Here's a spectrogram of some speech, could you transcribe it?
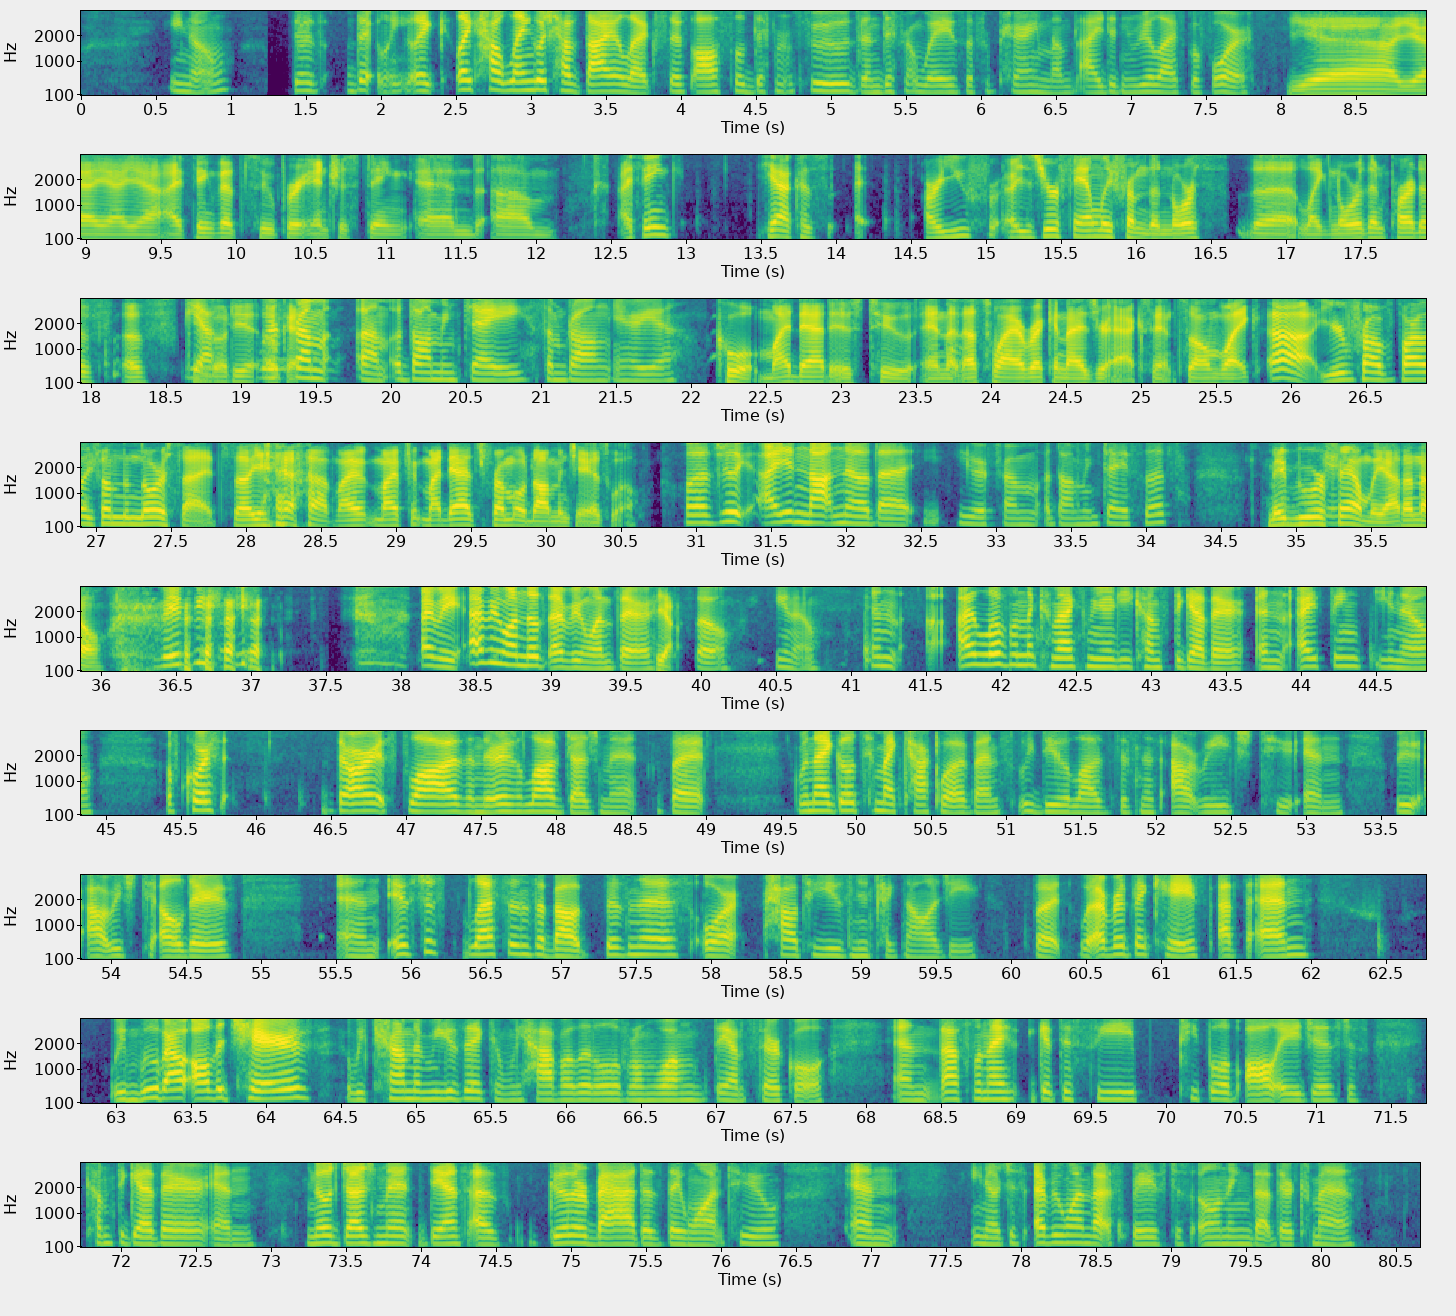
you know, there's like like how language has dialects. There's also different foods and different ways of preparing them that I didn't realize before. Yeah, yeah, yeah, yeah. I think that's super interesting, and um, I think, yeah, because uh, are you fr- is your family from the north, the like northern part of of Cambodia? Yeah, we're okay. from um, Oddar Meanchey, Samrong area cool. My dad is too, and that's why I recognize your accent. So I'm like, ah, you're probably from the north side. So yeah, my my my dad's from Oddar Meanchey as well. Well, that's really I did not know that you were from Oddar Meanchey. So that's maybe we're family. I don't know. Maybe. I mean, everyone knows everyone there. Yeah. So you know, and I love when the Khmer community comes together, and I think you know, of course, there are its flaws and there is a lot of judgment, but when I go to my CACWA events, we do a lot of business outreach to and we outreach to elders, and it's just lessons about business or how to use new technology. But whatever the case, at the end, we move out all the chairs, we turn on the music, and we have a little Romwong dance circle. And that's when I get to see people of all ages just come together and no judgment, dance as good or bad as they want to. And you know, just everyone in that space just owning that they're Khmer.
